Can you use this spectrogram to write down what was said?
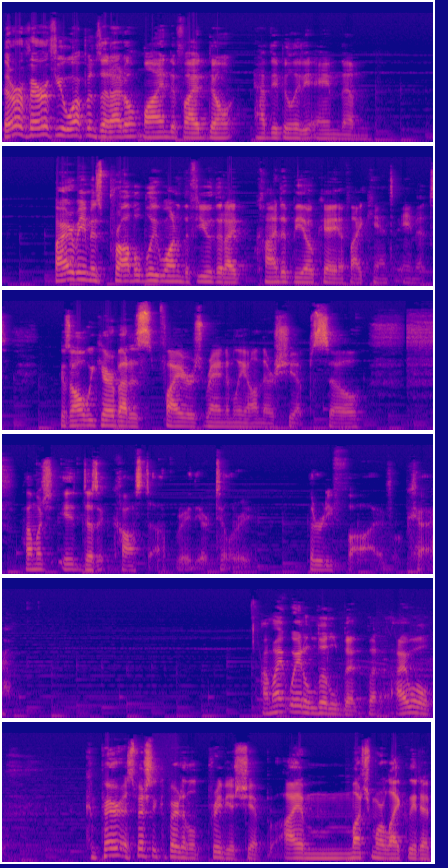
There are very few weapons that I don't mind if I don't have the ability to aim them. Fire beam is probably one of the few that I'd kind of be okay if I can't aim it. Because all we care about is fires randomly on their ships. So how much it, does it cost to upgrade the artillery? 35, okay. I might wait a little bit, but I will compare, especially compared to the previous ship, I am much more likely to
